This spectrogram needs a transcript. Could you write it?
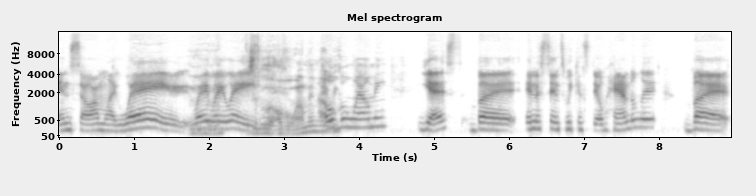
and so i'm like wait wait Mhm. wait wait Is it a little overwhelming? Maybe? overwhelming yes but in a sense we can still handle it but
